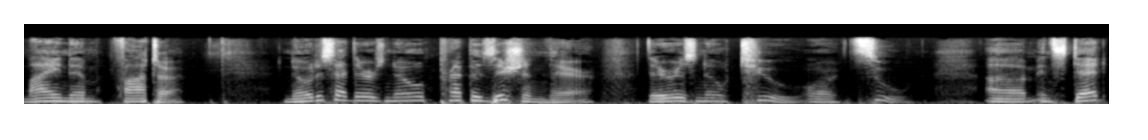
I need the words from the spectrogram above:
meinem Vater. Notice that there's no preposition there. There is no to or zu. Um, instead,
